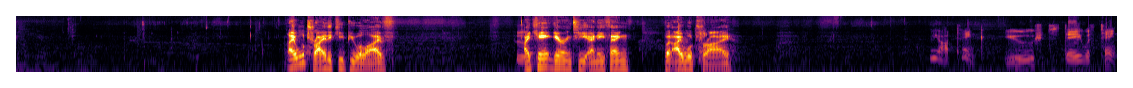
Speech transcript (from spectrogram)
your hero. I will try to keep you alive. Who? I can't guarantee anything, but I will try. Yeah, tank. You should stay with tank.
